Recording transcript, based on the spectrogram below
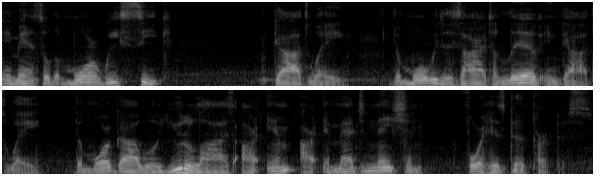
Amen. So the more we seek God's way, the more we desire to live in God's way, the more God will utilize our Im- our imagination for his good purpose.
